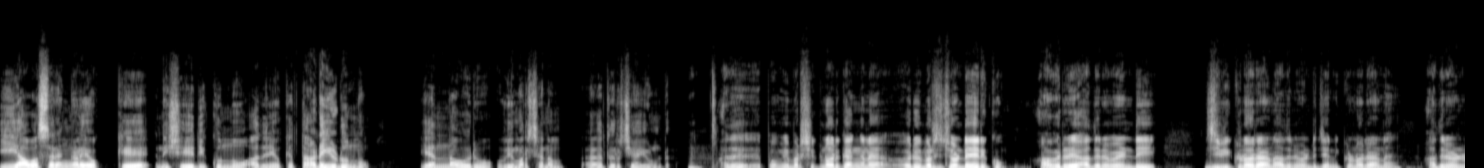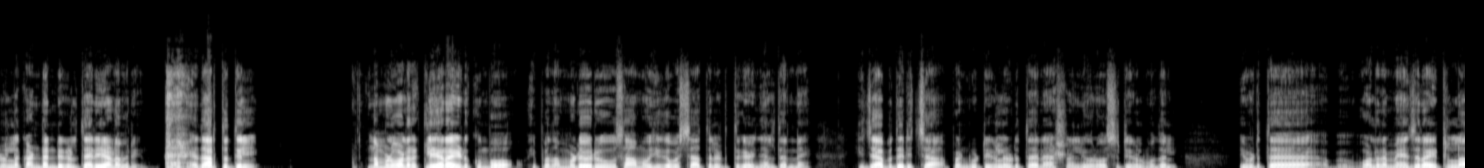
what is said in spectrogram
ഈ അവസരങ്ങളെയൊക്കെ നിഷേധിക്കുന്നു അതിനെയൊക്കെ തടയിടുന്നു എന്ന ഒരു വിമർശനം തീർച്ചയായും ഉണ്ട്. അത് ഇപ്പം വിമർശിക്കുന്നവർക്ക് അങ്ങനെ ഒരു വിമർശിച്ചുകൊണ്ടേയിരിക്കും. അവർ അതിനുവേണ്ടി ജീവിക്കുന്നവരാണ് അതിനുവേണ്ടി ജനിക്കുന്നവരാണ് അതിനുവേണ്ടിയുള്ള കണ്ടന്റുകൾ തിരയാണ് അവർ യഥാർത്ഥത്തിൽ നമ്മൾ വളരെ ക്ലിയറായി എടുക്കുമ്പോൾ ഇപ്പോൾ നമ്മുടെ ഒരു സാമൂഹിക പശ്ചാത്തലം എടുത്തു കഴിഞ്ഞാൽ തന്നെ ഹിജാബ് ധരിച്ച പെൺകുട്ടികൾ ഇവിടുത്തെ നാഷണൽ യൂണിവേഴ്സിറ്റികൾ മുതൽ ഇവിടുത്തെ വളരെ മേജറായിട്ടുള്ള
